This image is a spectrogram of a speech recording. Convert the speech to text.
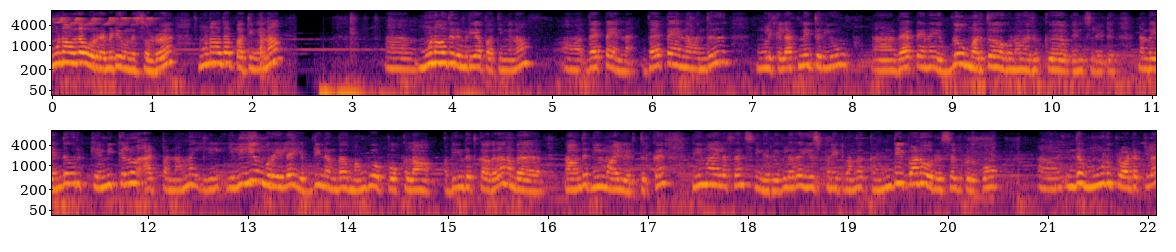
மூணாவதா ஒரு ரெமெடி ஒன்று சொல்றேன். மூணாவதா பாத்தீங்கன்னா மூணாவது ரெமடியா பாத்தீங்கன்னா வேப்ப எண்ணெய் வேப்ப எண்ணெய் வந்து உங்களுக்கு எல்லாருக்குமே தெரியும். வேப்ப எண்ணெய் எவ்வளவு மருத்துவ குணம் இருக்கு அப்படின்னு சொல்லிட்டு. நம்ம எந்த ஒரு கெமிக்கலும் ஆட் பண்ணாம எ- எளிய முறையில எப்படி நம்ம மங்குவை போக்கலாம் அப்படின்றதுக்காக தான் நம்ம நான் வந்து நீம் ஆயில் எடுத்திருக்கேன். நீம் ஆயில ஃப்ரெண்ட்ஸ் நீங்க ரெகுலரா யூஸ் பண்ணிட்டு வாங்க. கண்டிப்பான ஒரு ரிசல்ட் கொடுக்கும். இந்த மூணு ப்ராடக்ட்ல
